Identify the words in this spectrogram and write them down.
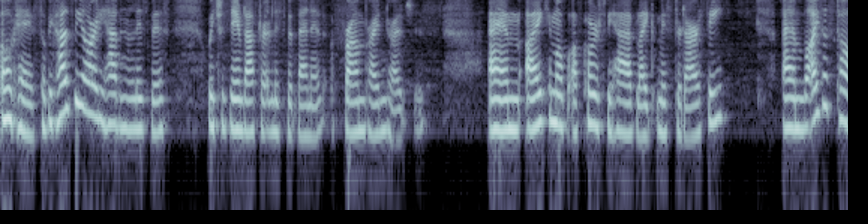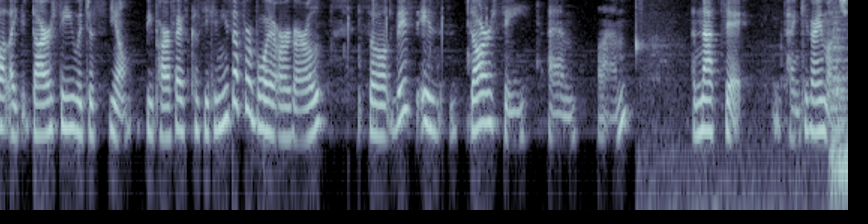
Okay, so because we already have an Elizabeth, which was named after Elizabeth Bennet from Pride and Prejudice, um, I came up, of course, we have like Mr. Darcy. Um, but I just thought like Darcy would just, you know, be perfect because you can use that for a boy or a girl. So this is Darcy um, lamb. And that's it. Thank you very much.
